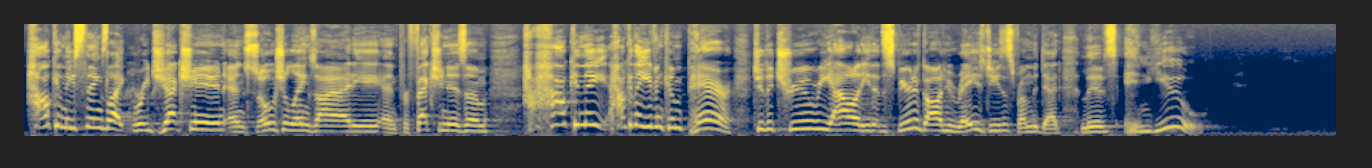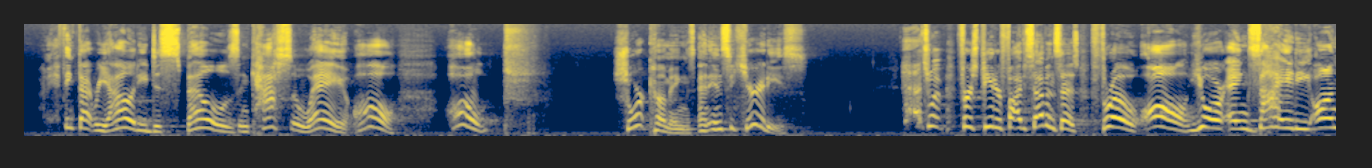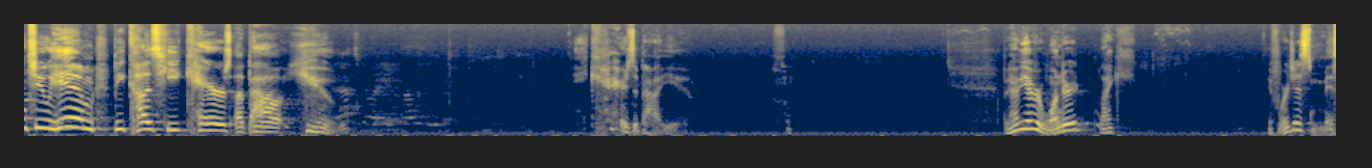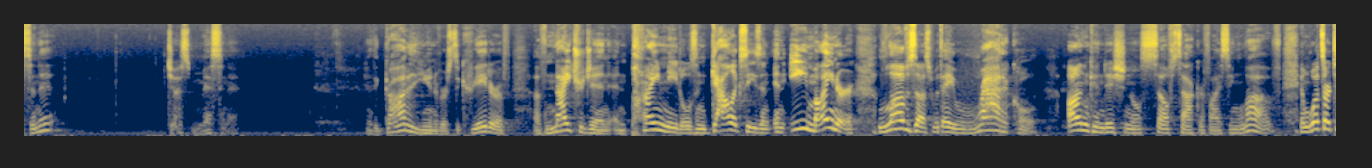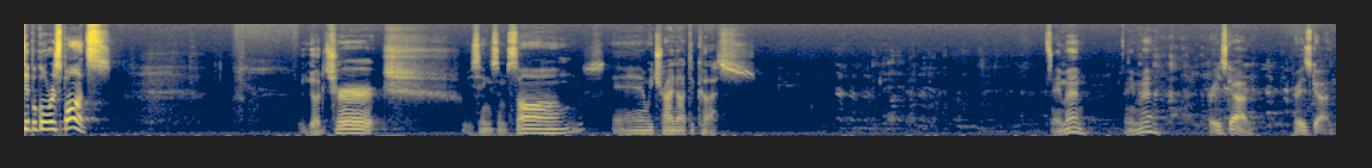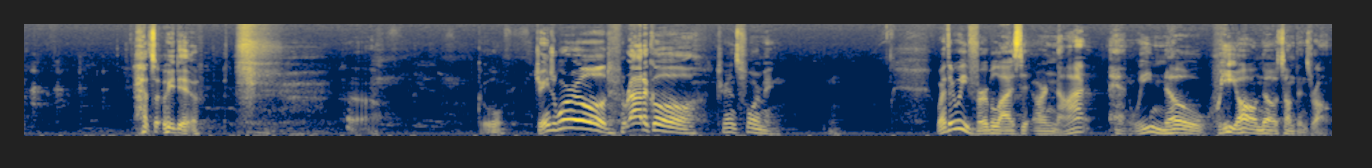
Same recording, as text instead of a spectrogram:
how can these things like rejection and social anxiety and perfectionism, how can they how can they even compare to the true reality that the spirit of God who raised Jesus from the dead lives in you? I mean, I think that reality dispels and casts away all all shortcomings and insecurities. That's what 1 Peter 5 7 says. Throw all your anxiety onto him because he cares about you. He cares about you. But have you ever wondered, like, if we're just missing it? Just missing it the God of the universe, the creator of, of nitrogen and pine needles and galaxies and, and E minor, loves us with a radical, unconditional, self sacrificing love. And what's our typical response? We go to church, we sing some songs, and we try not to cuss. Amen. Amen. Praise God. Praise God. That's what we do. Cool. Change the world, radical, transforming. Whether we verbalized it or not, man, we know, we all know something's wrong.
